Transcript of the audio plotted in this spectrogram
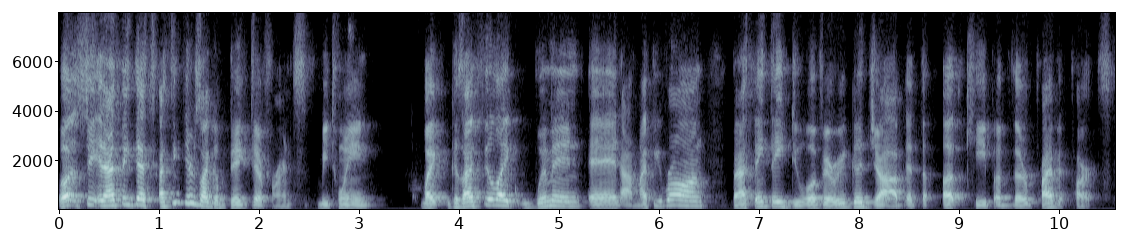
Well, see, and I think that's I think there's like a big difference between like because I feel like women, and I might be wrong, but I think they do a very good job at the upkeep of their private parts.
